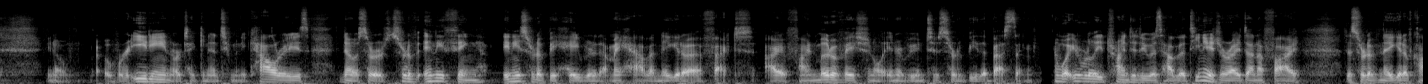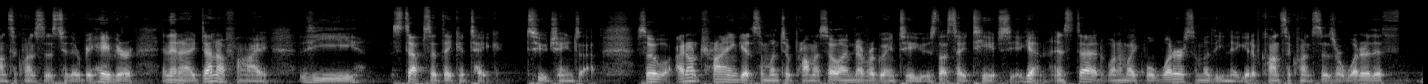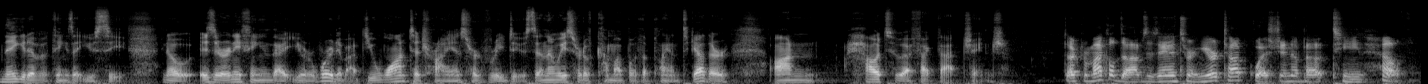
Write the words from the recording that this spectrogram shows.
you know, overeating or taking in too many calories, you know, sort of sort of anything any sort of behavior that may have a negative effect. I find motivational interviewing to sort of be the best thing. And what you're really trying to do is have the teenager identify the sort of negative consequences to their behavior and then identify the steps that they could take to change that. So I don't try and get someone to promise, oh, I'm never going to use, let's say, THC again. Instead, when I'm like, well, what are some of the negative consequences or what are the th- negative things that you see? You know, is there anything that you're worried about? Do you want to try and sort of reduce? And then we sort of come up with a plan together on how to affect that change. Dr. Michael Dobbs is answering your top question about teen health.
